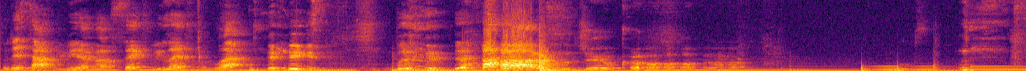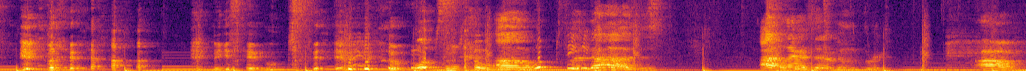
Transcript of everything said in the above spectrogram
for this topic we have about sex, we laughing a lot. but this is a joke. Oops. Nigga said oops. Whoops. Um, Whoopsie. but nah, just I like I said, I've been with three. Um,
